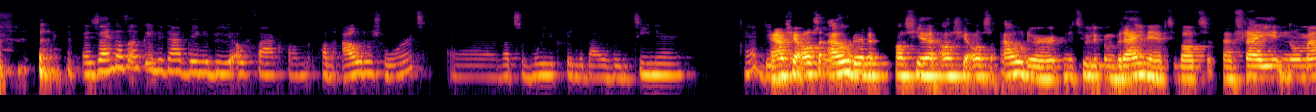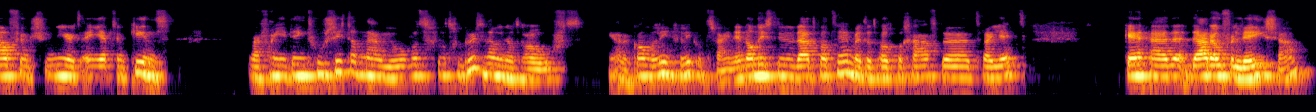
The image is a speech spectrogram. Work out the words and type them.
en zijn dat ook inderdaad dingen die je ook vaak van, van ouders hoort? Uh, wat ze moeilijk vinden bij hun tiener? Hè, ja, als je als ouder, als je, als je als ouder natuurlijk een brein hebt wat uh, vrij normaal functioneert en je hebt een kind waarvan je denkt, hoe zit dat nou joh? Wat, wat gebeurt er nou in dat hoofd? Ja, dat kan wel ingewikkeld zijn. En dan is het inderdaad wat hè, met het hoogbegaafde traject daarover lezen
